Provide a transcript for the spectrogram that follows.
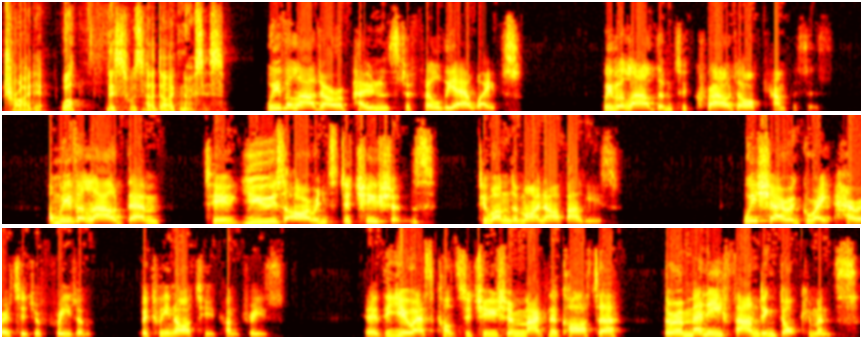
tried it? Well, this was her diagnosis. We've allowed our opponents to fill the airwaves. We've allowed them to crowd our campuses. And we've allowed them to use our institutions to undermine our values. We share a great heritage of freedom between our two countries. You know, the US Constitution, Magna Carta, there are many founding documents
